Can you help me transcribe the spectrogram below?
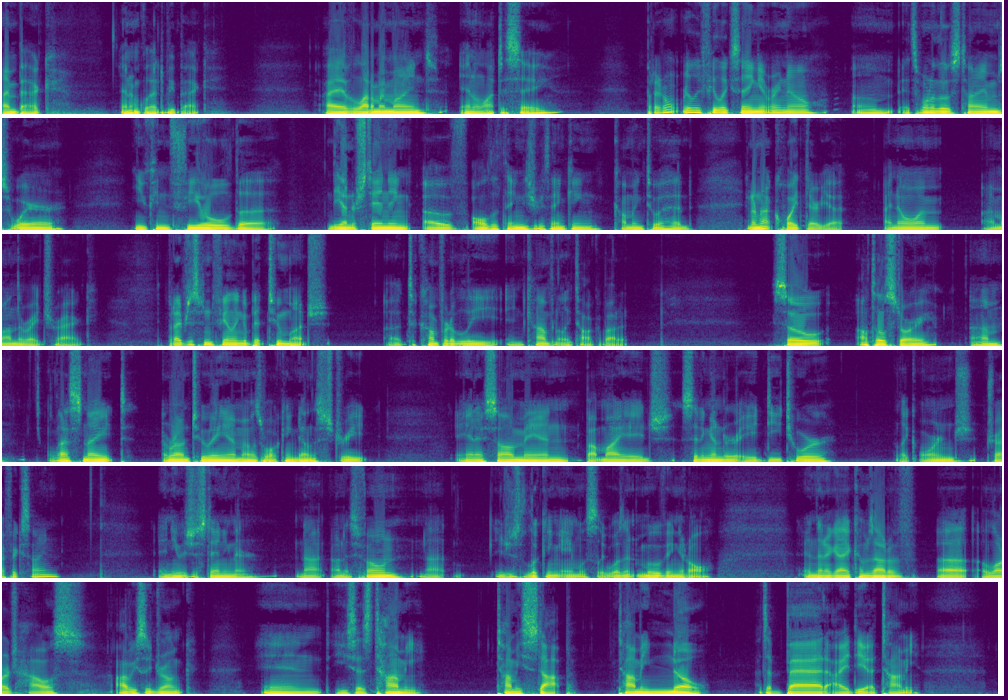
I'm back, and I'm glad to be back. I have a lot on my mind and a lot to say, but I don't really feel like saying it right now. Um, it's one of those times where you can feel the the understanding of all the things you're thinking coming to a head, and I'm not quite there yet. I know I'm I'm on the right track, but I've just been feeling a bit too much uh, to comfortably and confidently talk about it. So I'll tell a story. Um, last night around 2 a.m., I was walking down the street and I saw a man about my age sitting under a detour, like orange traffic sign. And he was just standing there, not on his phone, not just looking aimlessly, wasn't moving at all. And then a guy comes out of uh, a large house, obviously drunk, and he says, Tommy, Tommy, stop. Tommy, no. That's a bad idea, Tommy.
